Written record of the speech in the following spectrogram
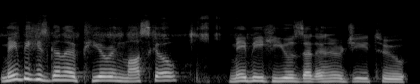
maybe he's gonna appear in Moscow. Maybe he used that energy to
